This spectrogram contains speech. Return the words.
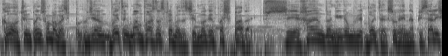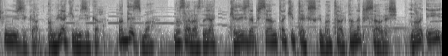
go o tym poinformować. Powiedziałem, Wojtek, mam ważną sprawę do ciebie, mogę wpaść, wpadaj. Przyjechałem do niego, mówię, Wojtek, słuchaj, napisaliśmy musical. On mówi, jaki musical? No Dyzma. No zaraz, no ja kiedyś napisałem taki tekst chyba, tak, no napisałeś. No i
